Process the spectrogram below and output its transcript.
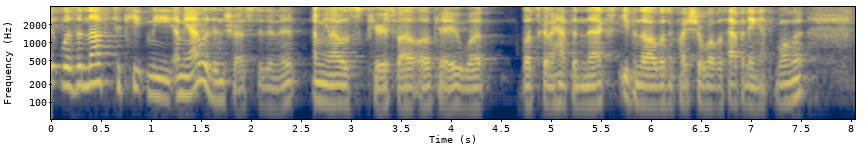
it was enough to keep me i mean i was interested in it i mean i was curious about okay what what's going to happen next even though i wasn't quite sure what was happening at the moment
